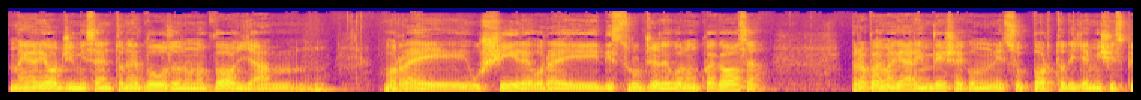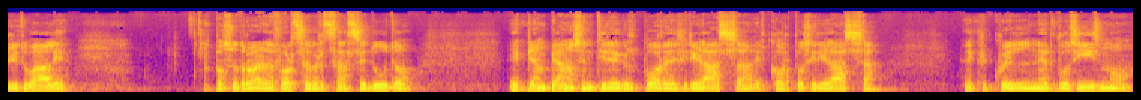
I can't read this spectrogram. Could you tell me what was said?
magari oggi mi sento nervoso, non ho voglia, mm, vorrei uscire, vorrei distruggere qualunque cosa, però poi magari invece con il supporto degli amici spirituali posso trovare la forza per stare seduto e pian piano sentire che il cuore si rilassa, il corpo si rilassa e che quel nervosismo,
